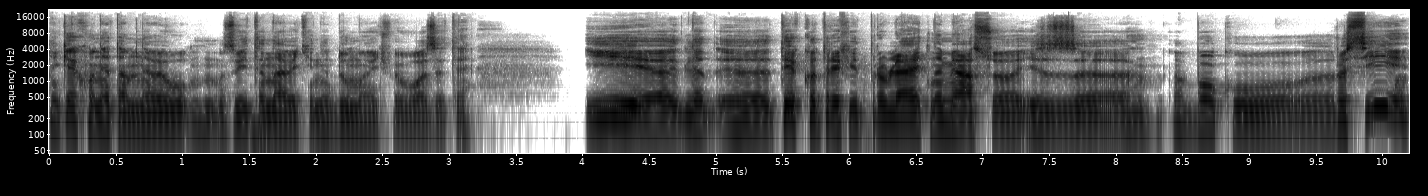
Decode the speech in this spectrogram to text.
яких вони там не звідти навіть і не думають вивозити. І для е, тих, котрих відправляють на м'ясо із е, боку Росії,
